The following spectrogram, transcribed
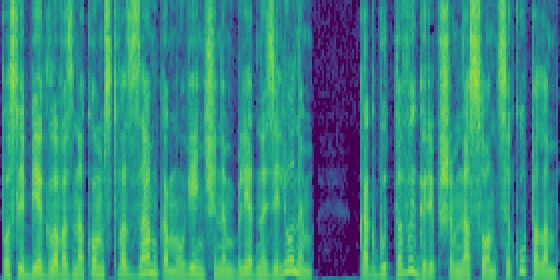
После беглого знакомства с замком, увенчанным бледно зеленым как будто выгоревшим на солнце куполом,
